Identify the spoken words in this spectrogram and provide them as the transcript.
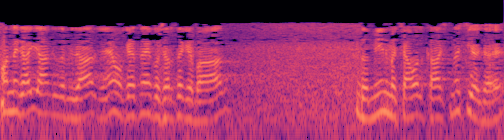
انہوں نے کہا یہاں کے زمیندار جو ہیں، وہ کہتے ہیں کچھ عرصے کے بعد زمین میں چاول کاشت نہ کیا جائے۔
